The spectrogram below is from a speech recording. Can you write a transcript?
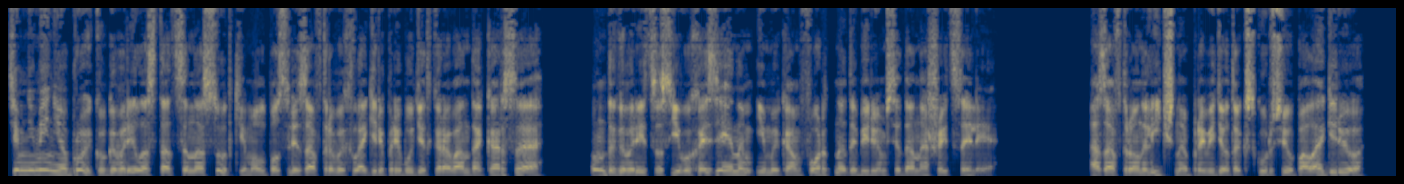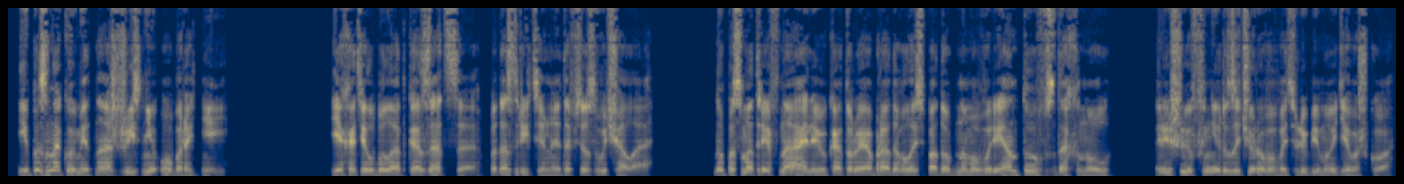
Тем не менее, Бройку говорил остаться на сутки, мол, послезавтра в их лагерь прибудет караван до Карса, он договорится с его хозяином, и мы комфортно доберемся до нашей цели. А завтра он лично проведет экскурсию по лагерю и познакомит нас с жизнью оборотней. Я хотел было отказаться, подозрительно это все звучало но, посмотрев на Алию, которая обрадовалась подобному варианту, вздохнул, решив не разочаровывать любимую девушку.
